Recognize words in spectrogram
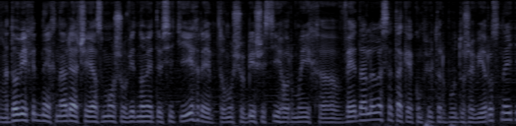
до вихідних навряд чи я зможу відновити всі ті ігри, тому що більшість ігор моїх е, видалилася, так як комп'ютер був дуже вірусний.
